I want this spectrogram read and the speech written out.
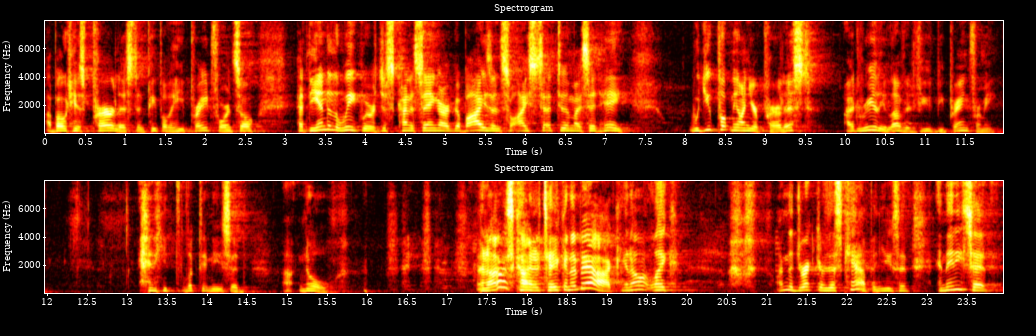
about his prayer list and people that he prayed for. And so at the end of the week, we were just kind of saying our goodbyes, and so I said to him, I said, Hey, would you put me on your prayer list? I'd really love it if you'd be praying for me. And he looked at me and said, uh, No. and I was kind of taken aback, you know, like, I'm the director of this camp. And he said, and then he said,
